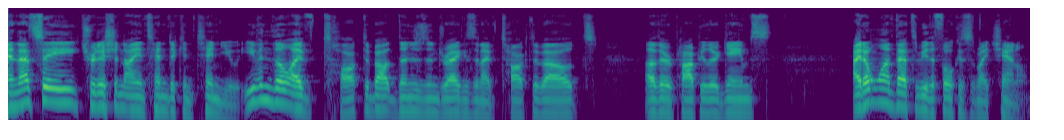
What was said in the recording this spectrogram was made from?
And that's a tradition I intend to continue. Even though I've talked about Dungeons and Dragons and I've talked about other popular games, I don't want that to be the focus of my channel.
